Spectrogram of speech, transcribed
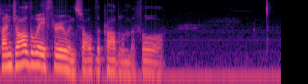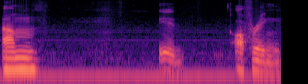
plunge all the way through and solve the problem before. Um, offering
